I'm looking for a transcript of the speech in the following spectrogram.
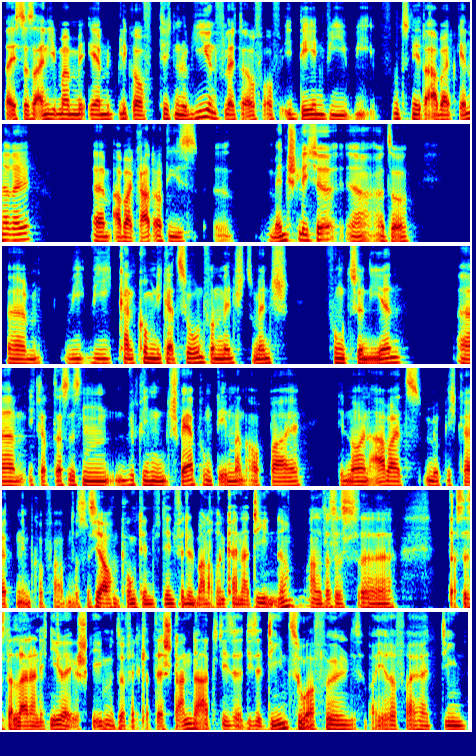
Da ist das eigentlich immer eher mit Blick auf Technologie und vielleicht auf, auf Ideen, wie, wie funktioniert Arbeit generell. Ähm, aber gerade auch dieses äh, Menschliche, ja, also ähm, wie, wie kann Kommunikation von Mensch zu Mensch funktionieren, ähm, ich glaube, das ist ein, wirklich ein Schwerpunkt, den man auch bei den neuen Arbeitsmöglichkeiten im Kopf haben muss. Das ist ja auch ein Punkt, den, den findet man auch in keiner DIN. Ne? Also das ist, äh, das ist da leider nicht niedergeschrieben. Insofern, ich glaube, der Standard, diese, diese DIN zu erfüllen, diese Barrierefreiheit DIN,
